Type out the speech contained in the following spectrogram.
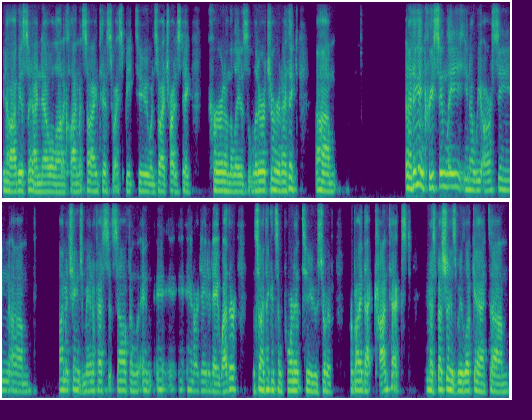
you know, obviously, I know a lot of climate scientists who I speak to, and so I try to stay current on the latest literature. And I think, um, and I think increasingly, you know, we are seeing um, climate change manifest itself in, in, in our day-to-day weather. And so I think it's important to sort of provide that context, you know, especially as we look at, um,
